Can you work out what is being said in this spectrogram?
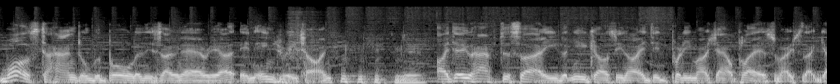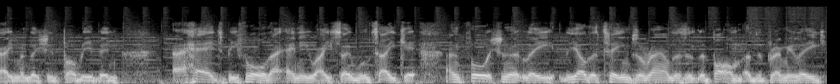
was to handle the ball in his own area in injury time, Yeah. I do have to say that Newcastle United did pretty much outplay us most of that game, and they should probably have been ahead before that anyway. So we'll take it. Unfortunately, the other teams around us at the bottom of the Premier League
